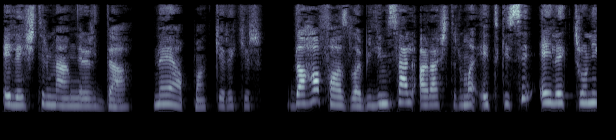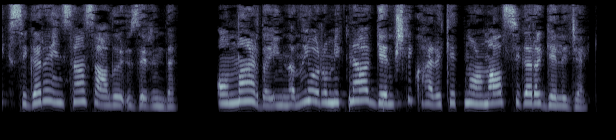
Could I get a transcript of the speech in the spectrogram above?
Eleştirmenler iddia, ne yapmak gerekir? Daha fazla bilimsel araştırma etkisi elektronik sigara insan sağlığı üzerinde. Onlar da inanıyorum ikna gençlik hareket normal sigara gelecek.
